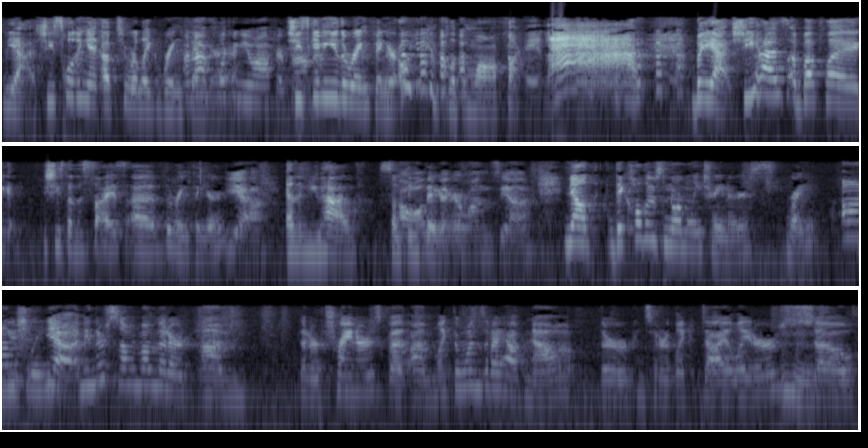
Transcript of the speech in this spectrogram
Yeah, she's holding it up to her like ring I'm finger. not flipping you off. She's giving you the ring finger. Oh, you can flip them off. Fuck it. Ah! But yeah, she has a butt plug. She said the size of the ring finger, Yeah. and then you have something All bigger. the bigger ones, yeah. Now they call those normally trainers, right? Um, Usually, Yeah, I mean, there's some of them that are um, that are trainers, but um, like the ones that I have now, they're considered like dilators. Mm-hmm. So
